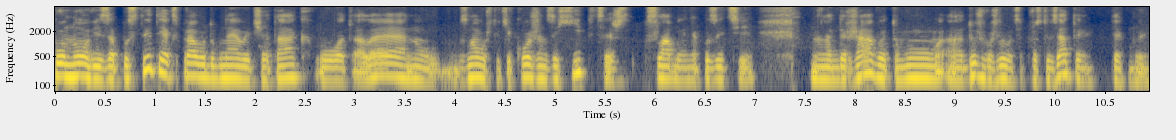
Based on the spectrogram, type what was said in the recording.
по нові запустити як справу Дубневича, так от, але ну знову ж таки, кожен захід це ж послаблення позиції держави, тому дуже важливо це просто взяти, якби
